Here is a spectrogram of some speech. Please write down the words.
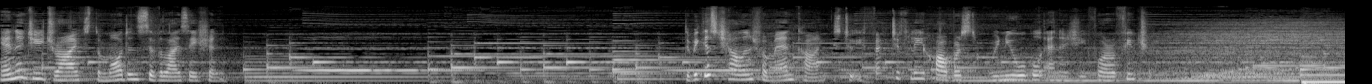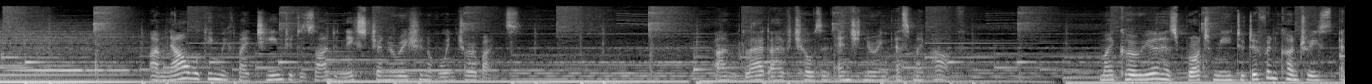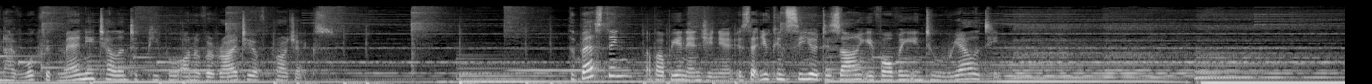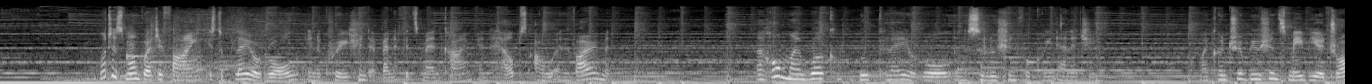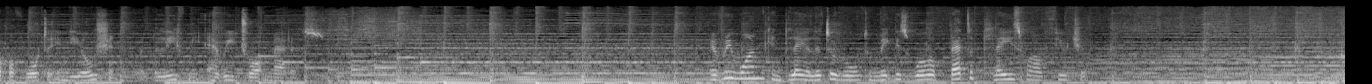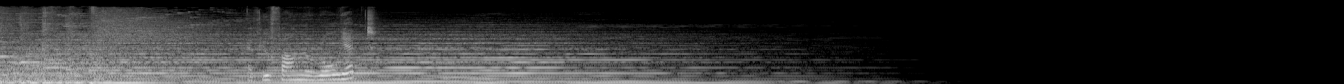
Energy drives the modern civilization. The biggest challenge for mankind is to effectively harvest renewable energy for our future. I'm now working with my team to design the next generation of wind turbines. I'm glad I have chosen engineering as my path. My career has brought me to different countries and I've worked with many talented people on a variety of projects. The best thing about being an engineer is that you can see your design evolving into reality. What is more gratifying is to play a role in a creation that benefits mankind and helps our environment. I hope my work will play a role in the solution for green energy. My contributions may be a drop of water in the ocean, but believe me, every drop matters. Everyone can play a little role to make this world a better place for our future. Have you found your role yet?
